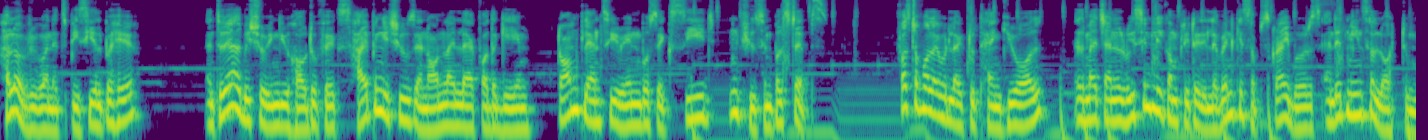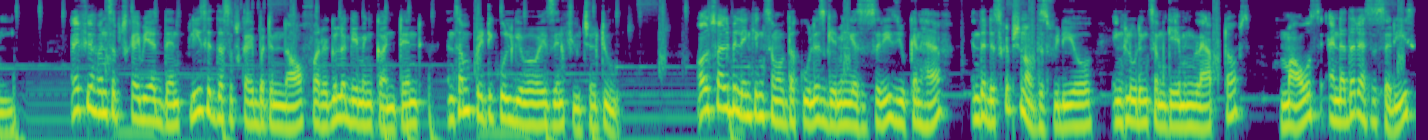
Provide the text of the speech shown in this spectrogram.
Hello everyone, it's PC Helper here, and today I'll be showing you how to fix high ping issues and online lag for the game Tom Clancy Rainbow Six Siege in few simple steps. First of all, I would like to thank you all, as my channel recently completed 11k subscribers and it means a lot to me. And if you haven't subscribed yet, then please hit the subscribe button now for regular gaming content and some pretty cool giveaways in future too. Also, I'll be linking some of the coolest gaming accessories you can have in the description of this video, including some gaming laptops, mouse and other accessories.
